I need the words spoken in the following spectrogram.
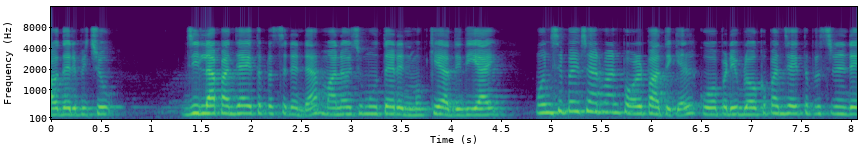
അവതരിപ്പിച്ചു. ജില്ലാ പഞ്ചായത്ത് പ്രസിഡന്റ് മനോജ് മൂത്തേടൻ മുഖ്യ അതിഥിയായി municipal chairman Paul Pathikkal Koovappady block panchayat president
